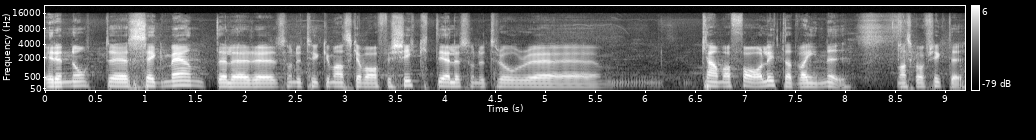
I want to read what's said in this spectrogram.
Är det något eh, segment eller eh, som du tycker man ska vara försiktig eller som du tror eh, kan vara farligt att vara inne i? Man ska vara försiktig.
